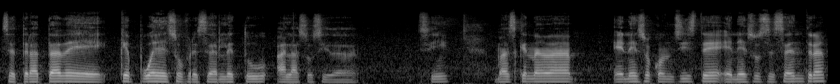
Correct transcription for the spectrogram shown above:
Se trata de qué puedes ofrecerle tú a la sociedad, ¿sí? Más que nada en eso consiste, en eso se centra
